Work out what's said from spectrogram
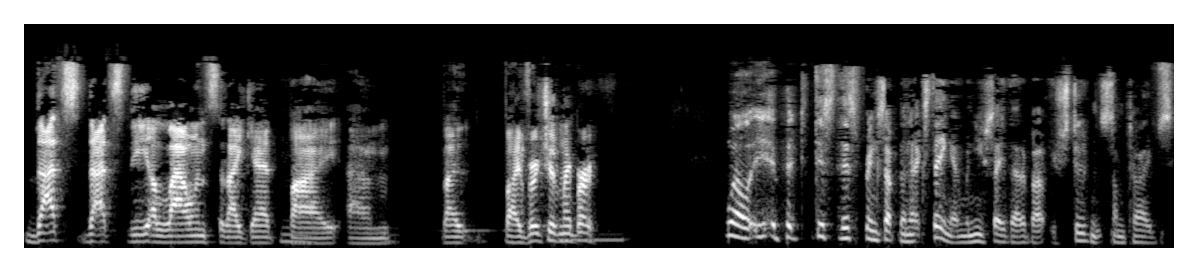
that's that's the allowance that I get mm. by um, by by virtue of my birth. Well, it, but this this brings up the next thing, and when you say that about your students, sometimes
